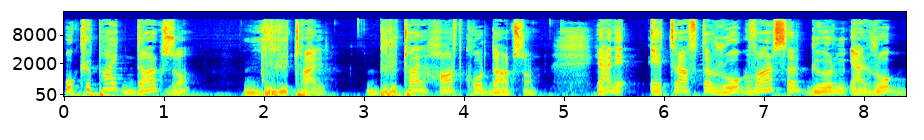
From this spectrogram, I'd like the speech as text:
Occupied Dark Zone brutal brutal hardcore Dark Zone. Yani etrafta rogue varsa gör yani rogue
